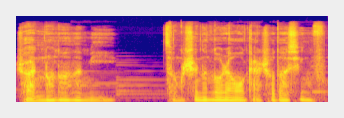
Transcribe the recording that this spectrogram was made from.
软糯糯的米总是能够让我感受到幸福。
